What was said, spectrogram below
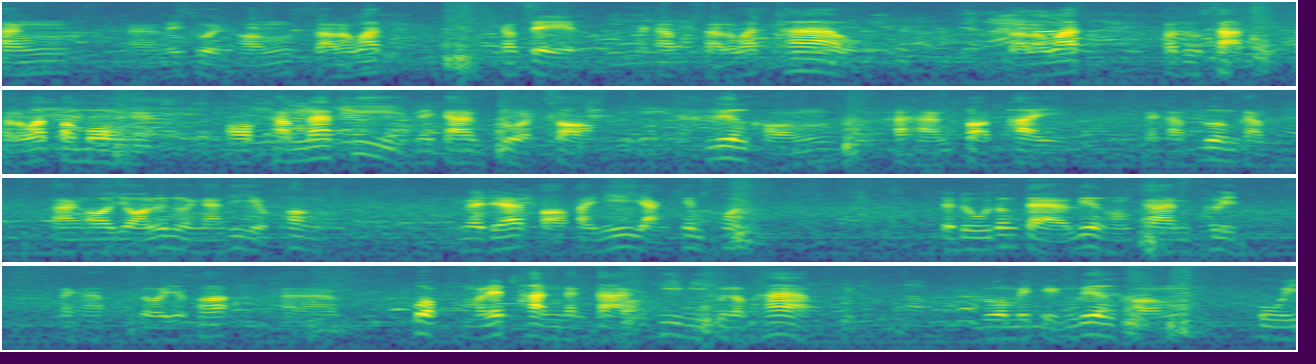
ทั้งในส่วนของสารวัตรเกษตรนะครับ สารวัตรข้าว สารวัตรปศุสัตว์สารวัตรประมงเนี่ยออกทำหน้าที่ในการตรวจสอบเรื่องของอาหารปลอดภัยนะครับ ร่วมกับทางออยและหน่วยงานที่เกี่ยวข้อง ในระยะต่อไปนี้อย่างเข้มข้น จะดูตั้งแต่เรื่องของการผลิตนะครับ โดยเฉพาะพวกเมล็ดพันธุ์ต่างๆ ที่มีคุณภาพ รวมไปถึงเรื่องของปุ๋ย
